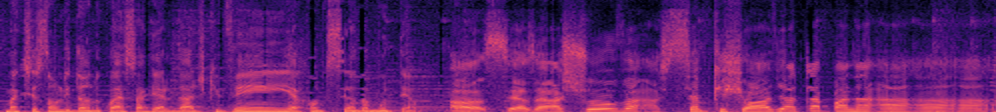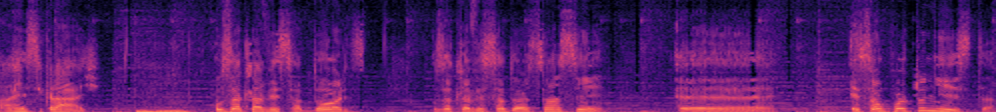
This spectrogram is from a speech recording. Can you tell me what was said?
Como é que vocês estão lidando com essa realidade que vem acontecendo há muito tempo? Ó, César, a chuva, sempre que chove, atrapalha a, a, a- a reciclagem. Os atravessadores, os atravessadores são assim, é, eles são oportunistas,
